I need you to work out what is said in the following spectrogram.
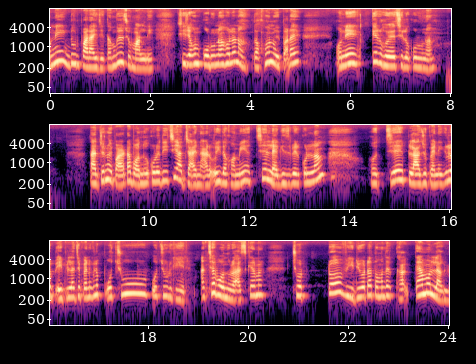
অনেক দূর পাড়ায় যেতাম, বুঝেছ? মাল নিয়ে সেই যখন করুণা হলো না, তখন ওই পাড়ায় অনেকের হয়েছিল করুণা। তার জন্য ওই পাড়াটা বন্ধ করে দিয়েছি, আর যায় না। আর ওই দেখো, আমি হচ্ছে লেগিস বের করলাম, হচ্ছে প্লাজো প্যান্ট। এগুলো, এই প্লাজো প্যান্টগুলো প্রচুর প্রচুর ঘের। আচ্ছা বন্ধুরা, আজকে আমার ছোট্ট ভিডিওটা তোমাদের কেমন লাগল?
